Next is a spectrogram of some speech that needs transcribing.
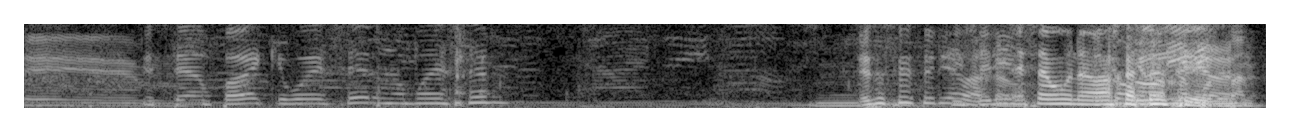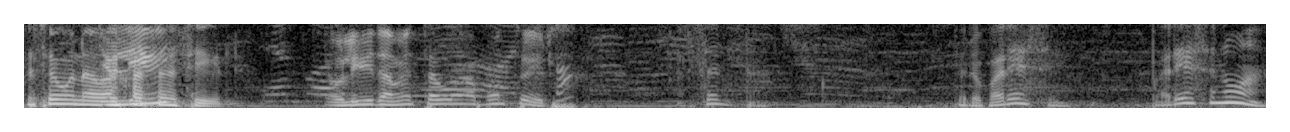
Eh, Esteban Pavés, que puede ser o no puede ser. Esa sí sería ¿Y baja. Esa es una baja es sensible. Esa es una ¿Y baja sensible. Olivi también está a punto de irse. Al Celta. Pero parece, parece nomás.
